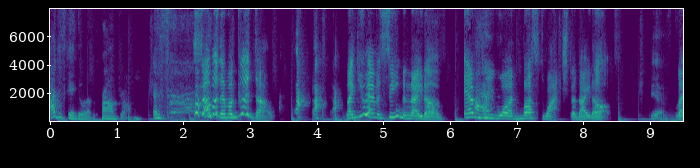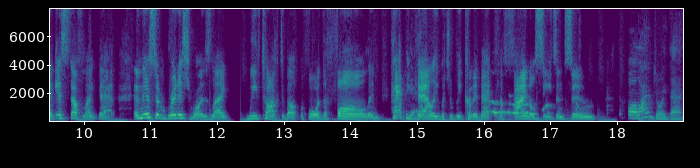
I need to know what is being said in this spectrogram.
I just can't do another crime drama. Some of them are good though. Like you haven't seen the night of. Everyone must watch the night of. yes. Like it's stuff like that. And there's some British ones like we've talked about before, The Fall and Happy Yeah. Valley, which will be coming back to the oh, final season soon. Well, I enjoyed that.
